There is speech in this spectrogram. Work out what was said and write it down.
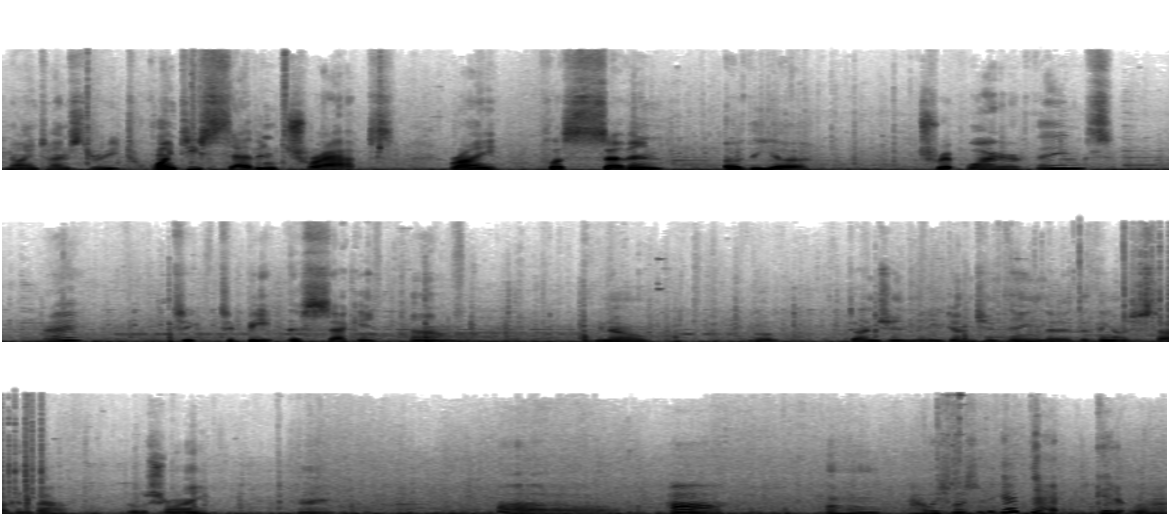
9 times 3, 27 traps, right? Plus 7 of the uh, tripwire things, right? To, to beat the second, um, you know, little dungeon, mini dungeon thing, the, the thing I was just talking about, the little shrine, right? Oh. oh, how are we supposed to get that? Get it, Laura.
